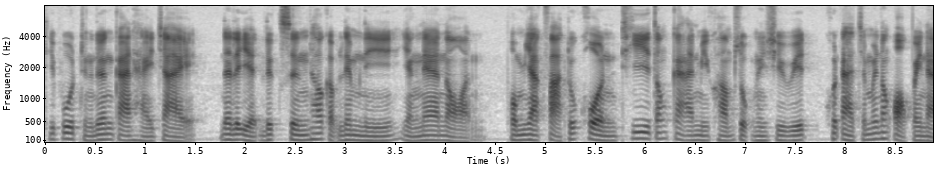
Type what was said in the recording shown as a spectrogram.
ที่พูดถึงเรื่องการหายใจได้ละเอียดลึกซึ้งเท่ากับเล่มนี้อย่างแน่นอน ผมอยากฝากทุกคนที่ต้องการมีความสุขในชีวิต คุณอาจจะไม่ต้องออกไปไหน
